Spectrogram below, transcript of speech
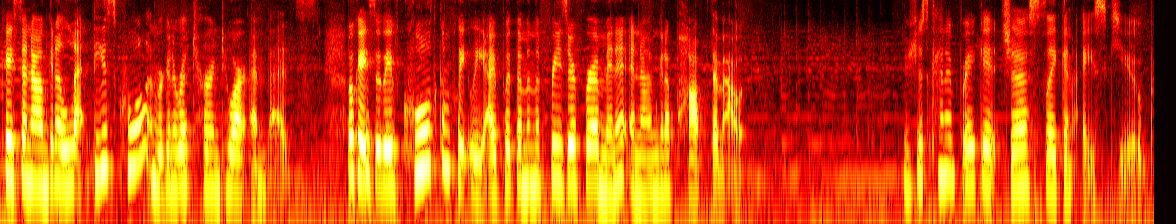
Okay, so now I'm gonna let these cool and we're gonna return to our embeds. Okay, so they've cooled completely. I put them in the freezer for a minute and now I'm gonna pop them out. You just kind of break it just like an ice cube.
